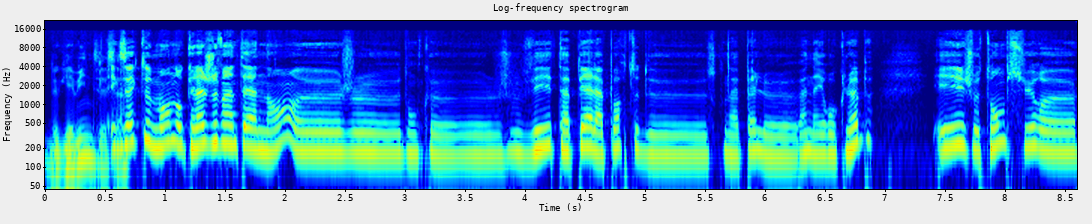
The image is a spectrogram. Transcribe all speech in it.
de gamine, c'est ça? Exactement. Donc à l'âge de 21 ans, je donc je vais taper à la porte de ce qu'on appelle euh, un aéroclub et je tombe sur. euh,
